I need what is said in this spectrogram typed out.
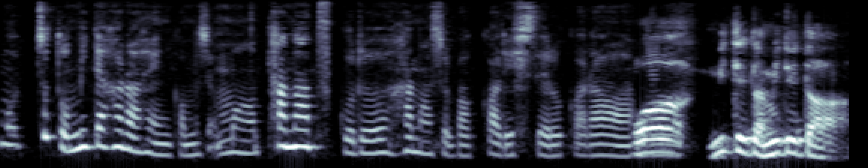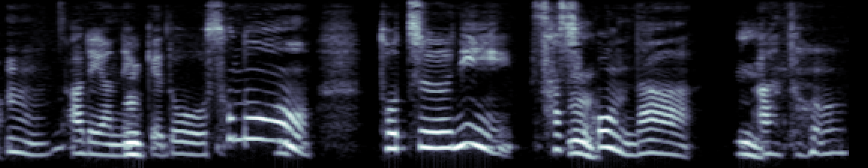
もうちょっと見てはらへんかもしれん。まあ棚作る話ばっかりしてるから。わあ、見てた見てた。うんあれやねんけど、その途中に差し込んだ、うん。あの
